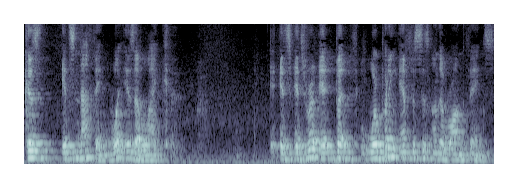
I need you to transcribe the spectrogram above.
Because it's nothing. What is a like? It's, it's it, but we're putting emphasis on the wrong things.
